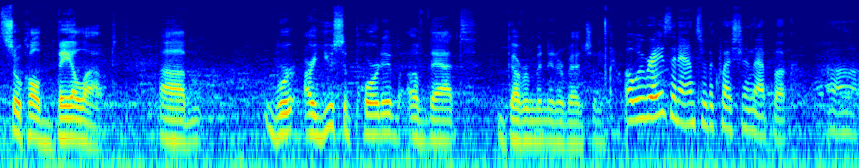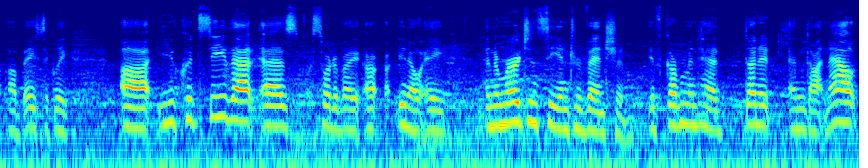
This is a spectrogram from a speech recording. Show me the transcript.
so called bailout. Um, were, are you supportive of that government intervention? Well, we raise and answer the question in that book, uh, uh, basically. Uh, you could see that as sort of a, you know, a, an emergency intervention. If government had done it and gotten out,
